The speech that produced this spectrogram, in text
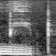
Meep.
